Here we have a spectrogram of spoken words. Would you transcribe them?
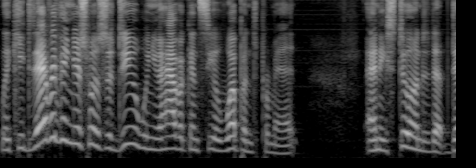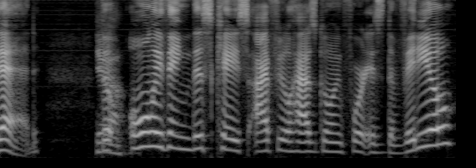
Like he did everything you're supposed to do when you have a concealed weapons permit and he still ended up dead. yeah. The only thing this case I feel has going for it is the video,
